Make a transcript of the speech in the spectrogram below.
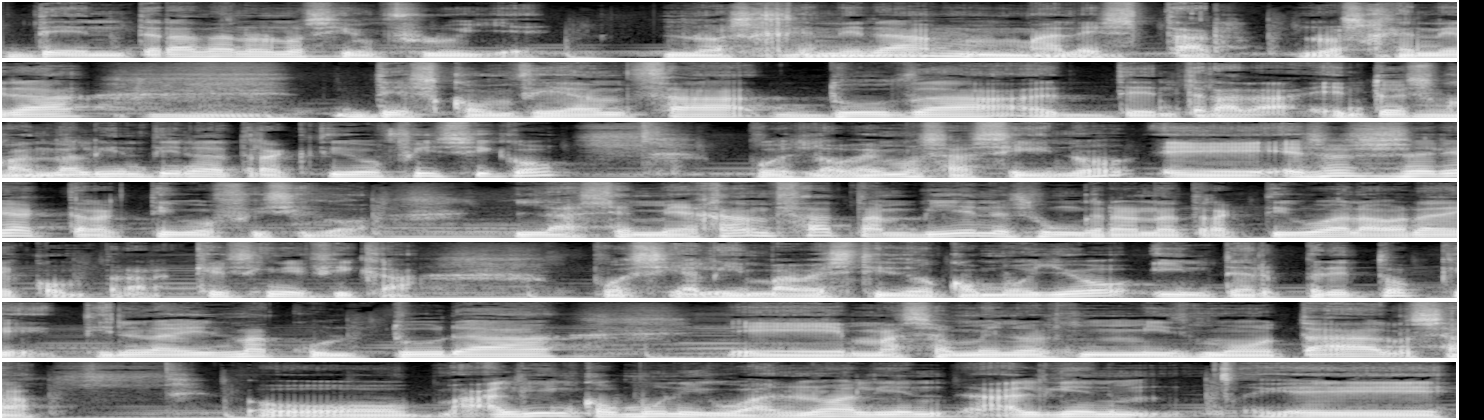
de entrada no nos influye, nos genera mm. malestar, nos genera mm. desconfianza, duda de entrada. Entonces, mm. cuando alguien tiene atractivo físico, pues lo vemos así, ¿no? Eh, eso sería atractivo físico. La semejanza también es un gran atractivo a la hora de comprar. ¿Qué significa? Pues si alguien va vestido como yo, interpreto que tiene la misma cultura, eh, más o menos mismo tal, o sea, o alguien común igual, ¿no? Alguien, alguien eh,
